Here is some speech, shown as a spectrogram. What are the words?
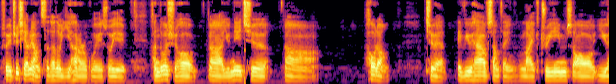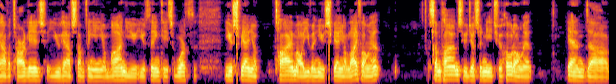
所以之前两次他都遗憾而归。所以很多时候啊，you need to 啊，hold on to it。if you have something like dreams or you have a target, you have something in your mind, you, you think it's worth you spend your time or even you spend your life on it. Sometimes you just need to hold on it and, uh,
